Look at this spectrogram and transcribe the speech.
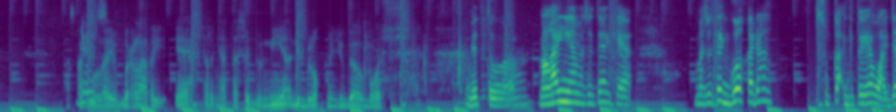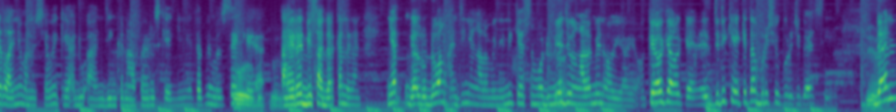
akan Terus? mulai berlari eh ternyata sedunia di bloknya juga bos Betul. Makanya maksudnya kayak maksudnya gue kadang suka gitu ya wajar lah ini manusiawi kayak aduh anjing kenapa harus kayak gini tapi maksudnya Betul, kayak betul. akhirnya disadarkan dengan nyet gak lu doang anjing yang ngalamin ini kayak semua dunia Ya. juga ngalamin oh iya iya oke oke oke jadi kayak kita bersyukur juga sih Iya. dan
